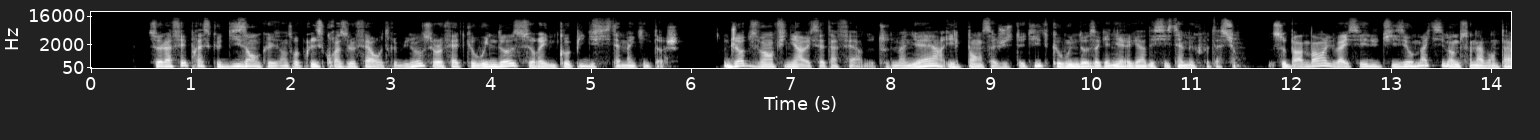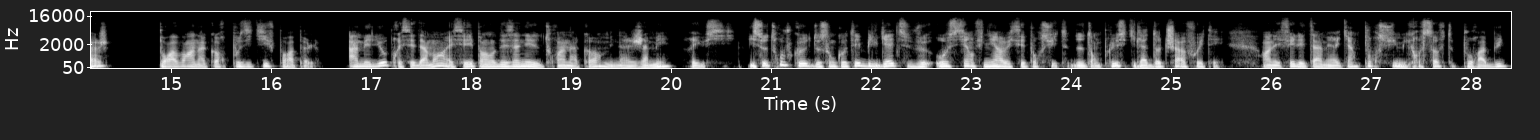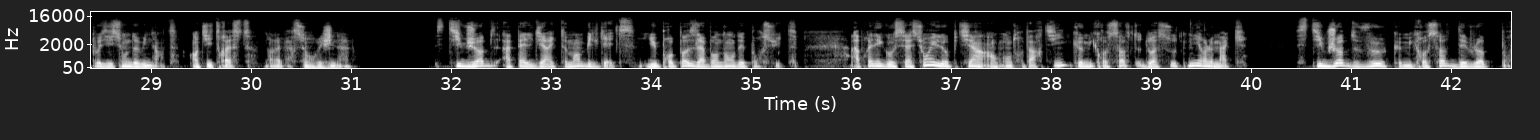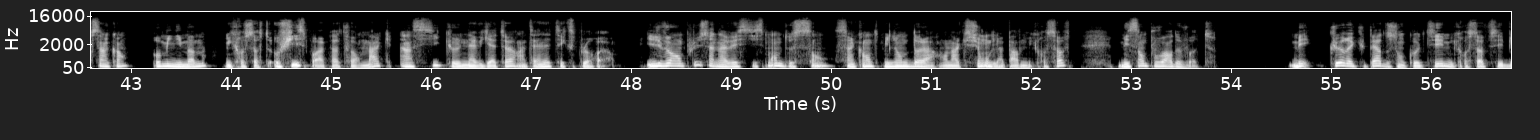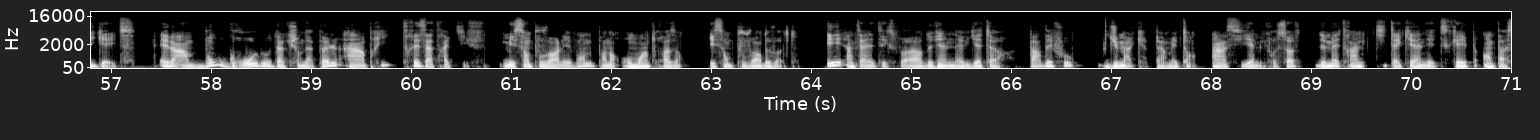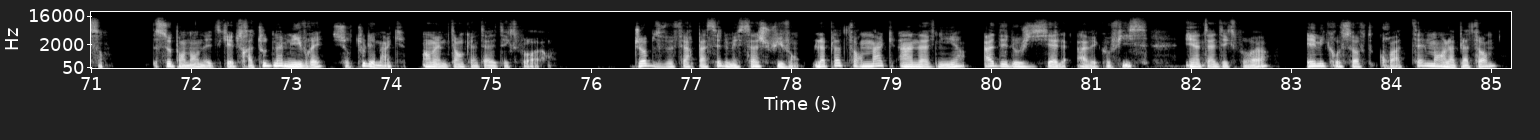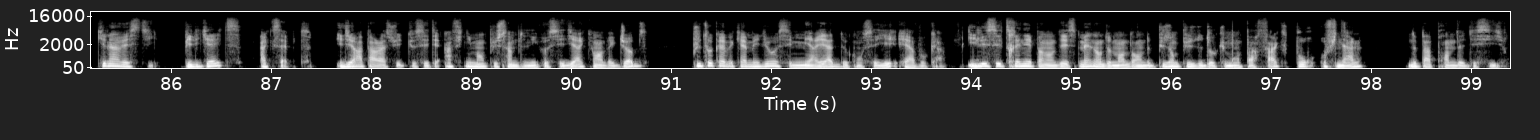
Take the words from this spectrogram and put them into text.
Cela fait presque dix ans que les entreprises croisent le fer aux tribunaux sur le fait que Windows serait une copie du système Macintosh. Jobs va en finir avec cette affaire. De toute manière, il pense à juste titre que Windows a gagné la guerre des systèmes d'exploitation. Cependant, il va essayer d'utiliser au maximum son avantage pour avoir un accord positif pour Apple. Amelio précédemment a essayé pendant des années de trouver un accord mais n'a jamais réussi. Il se trouve que de son côté, Bill Gates veut aussi en finir avec ses poursuites, d'autant plus qu'il a d'autres chats à fouetter. En effet, l'État américain poursuit Microsoft pour abus de position dominante, antitrust dans la version originale. Steve Jobs appelle directement Bill Gates. Il lui propose l'abandon des poursuites. Après négociation, il obtient en contrepartie que Microsoft doit soutenir le Mac. Steve Jobs veut que Microsoft développe pour 5 ans au minimum Microsoft Office pour la plateforme Mac ainsi que le navigateur Internet Explorer. Il veut en plus un investissement de 150 millions de dollars en actions de la part de Microsoft, mais sans pouvoir de vote. Mais que récupère de son côté Microsoft et Bill Gates? Eh bien, un bon gros lot d'actions d'Apple à un prix très attractif, mais sans pouvoir les vendre pendant au moins trois ans, et sans pouvoir de vote. Et Internet Explorer devient le navigateur, par défaut, du Mac, permettant ainsi à Microsoft de mettre un petit taquet à Netscape en passant. Cependant, Netscape sera tout de même livré sur tous les Mac en même temps qu'Internet Explorer. Jobs veut faire passer le message suivant. La plateforme Mac a un avenir, a des logiciels avec Office et Internet Explorer, et Microsoft croit tellement à la plateforme qu'il investit. Bill Gates accepte. Il dira par la suite que c'était infiniment plus simple de négocier directement avec Jobs plutôt qu'avec Amelio et ses myriades de conseillers et avocats. Il laissait traîner pendant des semaines en demandant de plus en plus de documents par fax pour, au final, ne pas prendre de décision.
